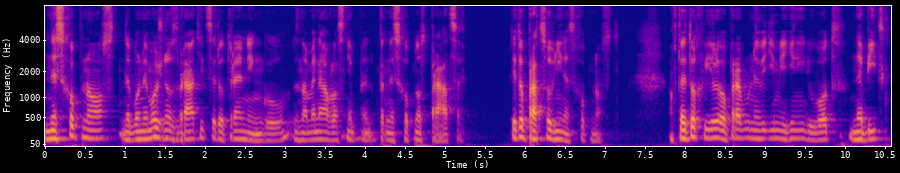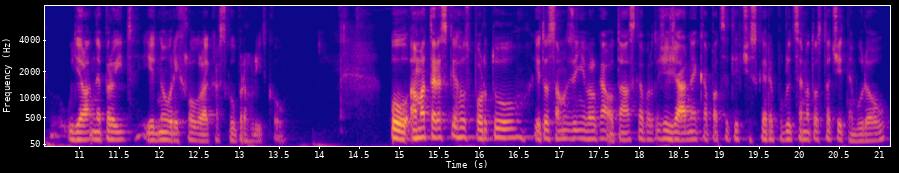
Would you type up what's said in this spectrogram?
neschopnost nebo nemožnost vrátit se do tréninku znamená vlastně neschopnost práce. Je to pracovní neschopnost. A v této chvíli opravdu nevidím jediný důvod nebýt, udělat, neprojít jednou rychlou lékařskou prohlídkou. U amatérského sportu je to samozřejmě velká otázka, protože žádné kapacity v České republice na to stačit nebudou.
